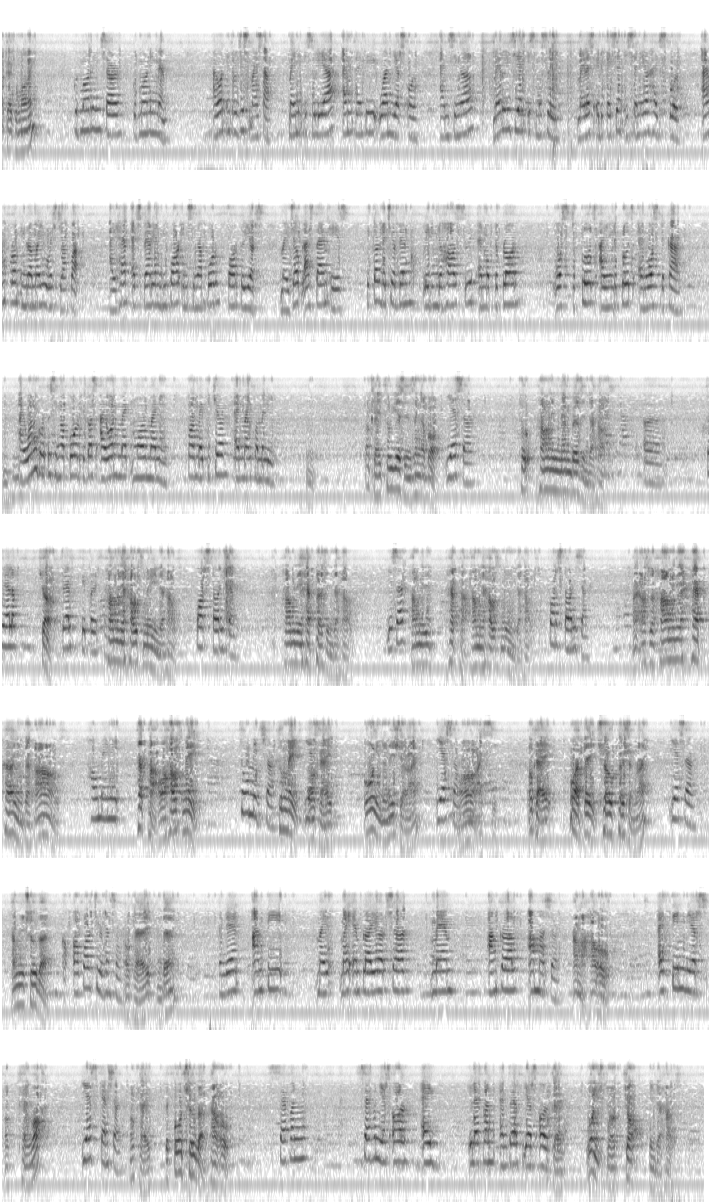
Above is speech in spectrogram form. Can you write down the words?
Okay, good morning. Good morning, sir. Good morning, ma'am. I want to introduce myself. My name is Julia. I'm 21 years old. I'm single. My religion is Muslim. My last education is senior high school. I'm from Indramayu, West Java. I have experience before in Singapore for two years. My job last time is pick up the children, cleaning the house, sweep and mop the floor, wash the clothes, iron the clothes, and wash the car. Mhm. I want to go to Singapore because I want to make more money for my future and my family. Mm. Okay, two years in Singapore. Yes, sir. Two, how many members in the house? Uh, 12, Sure. 12 people, sir. How many housemaids in the house? Four stories, sir. How many helpers in the house? Yes, sir. How many helper? How many housemaids in the house? Four stories, sir. I asked you how many helper in the house? How many? Helper or housemaid? Two maids, sir. Two maids. Yes. Okay. All Indonesia, right? Yes, sir. Oh, I see. Okay. What are they? Twelve person, right? Yes, sir. How many children? Uh, uh, four children, sir. Okay. And then? And then auntie, my my employer, sir, ma'am, uncle, ama, sir. Amma, how old? 18 years. Oh, can walk? Yes, can, sir. Okay. The four children, how old? Seven, seven years old, eight, 11, and 12 years old. Okay. What is your job in the house?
